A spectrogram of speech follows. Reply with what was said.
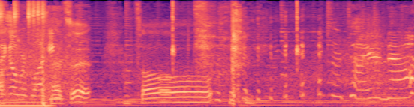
They go, we're vlogging. That's it. That's all. I'm tired now.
